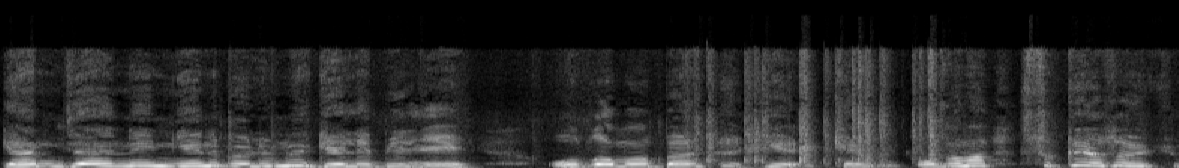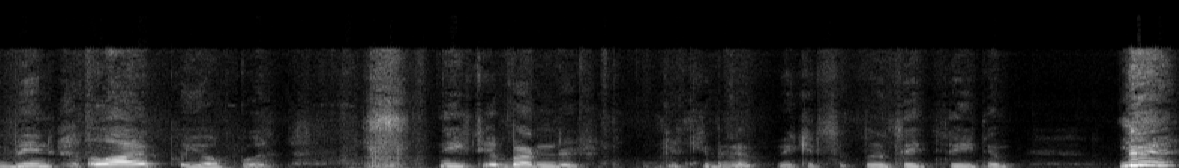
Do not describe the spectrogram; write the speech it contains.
Gemze'nin yeni bölümü gelebilir. O zaman ben ye, ken- o zaman sıkıyorsa 3000 like yapın. Neyse ben de keşke bile Bekir Sıddık'ı seçseydim. Ne?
